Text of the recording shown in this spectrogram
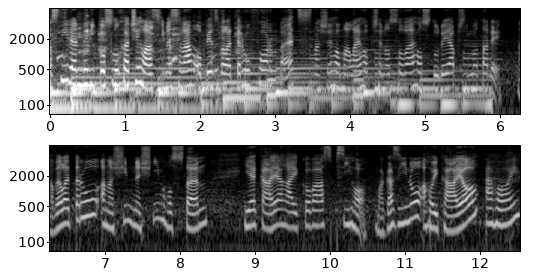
Krásný den, milí posluchači, hlásíme se vám opět z veletrhu Forbet z našeho malého přenosového studia přímo tady na veletrhu a naším dnešním hostem je Kája Hajková z Psího magazínu. Ahoj Kájo. Ahoj.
